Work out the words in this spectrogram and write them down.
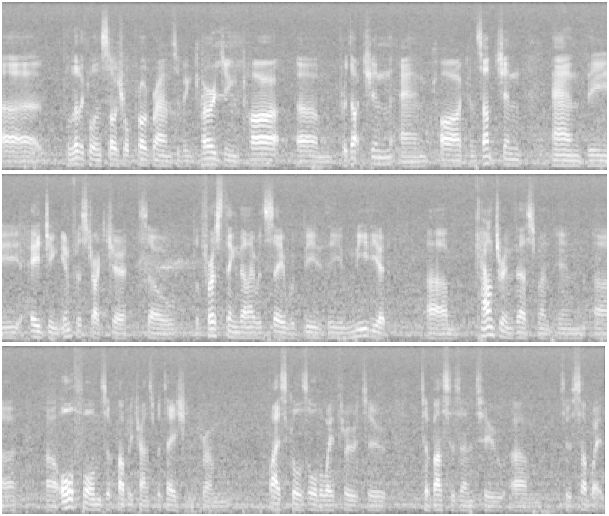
uh, political and social programs of encouraging car um, production and car consumption and the aging infrastructure. So the first thing that I would say would be the immediate um, counter-investment in uh, uh, all forms of public transportation, from bicycles all the way through to, to buses and to, um, to subways.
